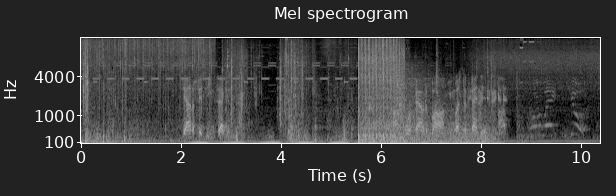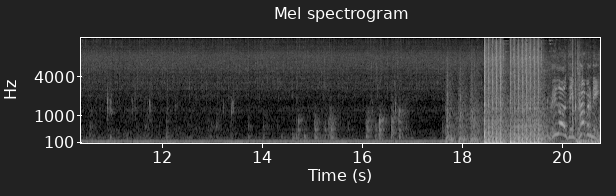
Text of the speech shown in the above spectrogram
Down to 15 seconds. Op 4 found a bomb. You must defend it. Reloading, cover me!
